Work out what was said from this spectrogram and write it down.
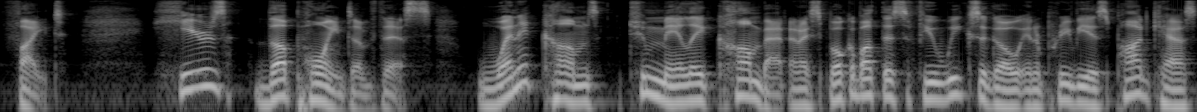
fight. Here's the point of this when it comes to melee combat, and I spoke about this a few weeks ago in a previous podcast,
